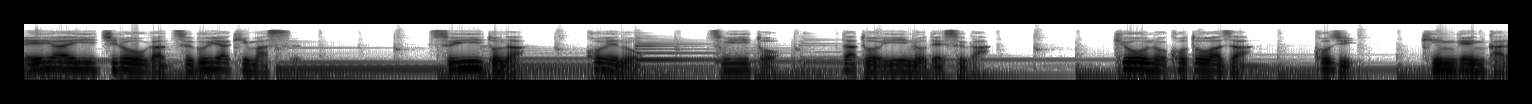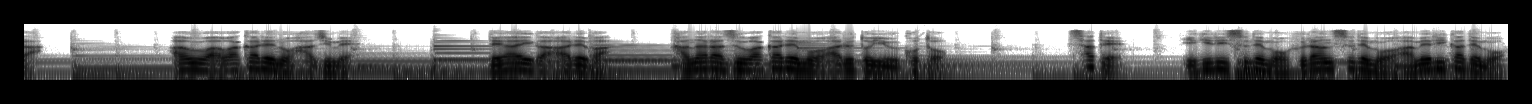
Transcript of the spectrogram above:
AI 一郎がつぶやきます。スイートな、声の、ツイート、だといいのですが。今日のことわざ、古事、金言から。会うは別れの始め。出会いがあれば、必ず別れもあるということ。さて、イギリスでもフランスでもアメリカでも、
